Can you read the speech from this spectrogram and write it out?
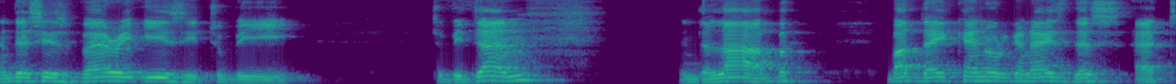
And this is very easy to be, to be done in the lab, but they can organize this at,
